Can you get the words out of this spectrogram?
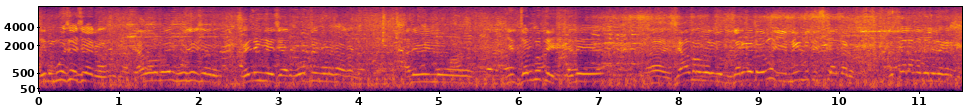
దీన్ని మూసేశారు. యాభై రూపాయలు మూసేశారు? వెల్డింగ్ చేశారు. ఓపెనింగ్ కూడా కాకుండా. అది వీళ్ళు ఇది జరుగుద్ది. ఇది జాతర జరుగుద్ది జరిగేటేమో ఈ నీళ్ళు తీసుకెళ్తారు ముత్యాలమ్మ తల్లి దగ్గరికి.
